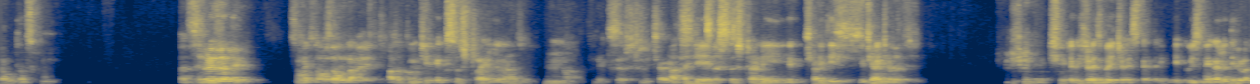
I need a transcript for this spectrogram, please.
हा चौदाच क्रमांक सगळे झाले? चौदा आता तुमची एकसष्ट राहिले ना अजून? आता हे एकसष्ट आणि एक- किती? चाळीस. एकेचाळीस बेचाळीस काहीतरी एकवीस निघाले तिकडं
